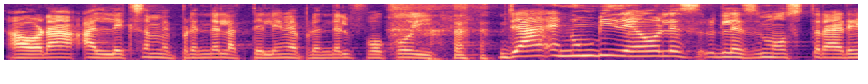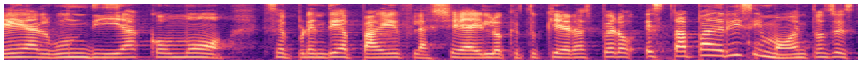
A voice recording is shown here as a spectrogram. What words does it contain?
ahora Alexa me prende la tele y me prende el foco y ya en un video les, les mostraré algún día cómo se prende y apaga y flashea y lo que tú quieras, pero está padrísimo. Entonces,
